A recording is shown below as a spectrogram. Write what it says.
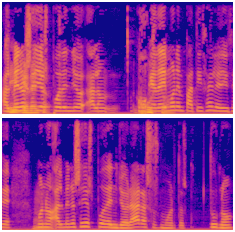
al menos ellos hecho- pueden yo a lo- como que Justo. Mm. Damon empatiza y le dice, bueno, al menos ellos pueden llorar a sus muertos, tú no.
